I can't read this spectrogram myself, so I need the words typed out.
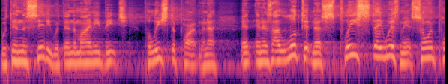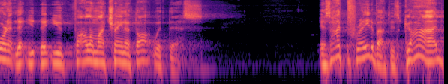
within the city, within the Miami Beach Police Department. I, and, and, as I looked at this, please stay with me. It's so important that you, that you follow my train of thought with this. As I prayed about this, God,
